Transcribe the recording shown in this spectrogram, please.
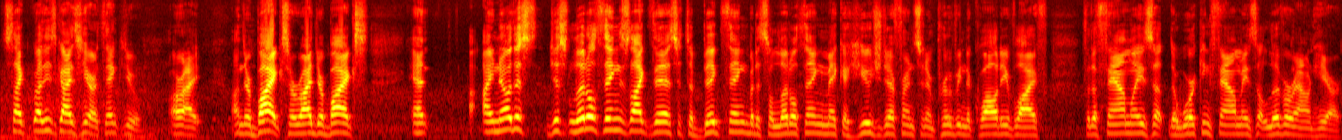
It's like, well, these guys here, thank you. All right, on their bikes or ride their bikes. And I know this, just little things like this, it's a big thing, but it's a little thing, make a huge difference in improving the quality of life for the families, the working families that live around here.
